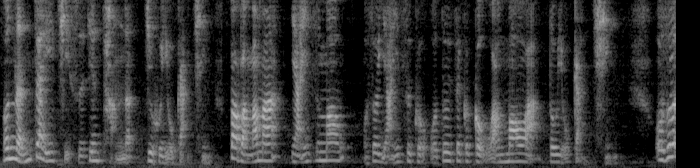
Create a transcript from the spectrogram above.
我说人在一起时间长了就会有感情。爸爸妈妈养一只猫，我说养一只狗，我对这个狗啊猫啊都有感情。我说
